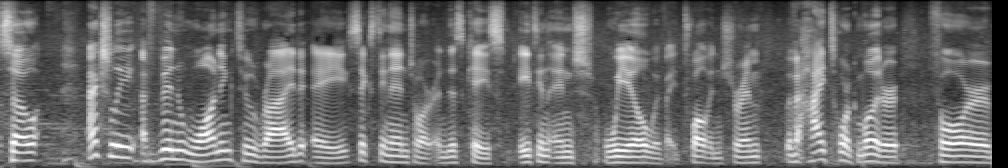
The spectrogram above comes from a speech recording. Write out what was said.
So Actually, I've been wanting to ride a 16 inch or in this case 18 inch wheel with a 12 inch rim with a high torque motor for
